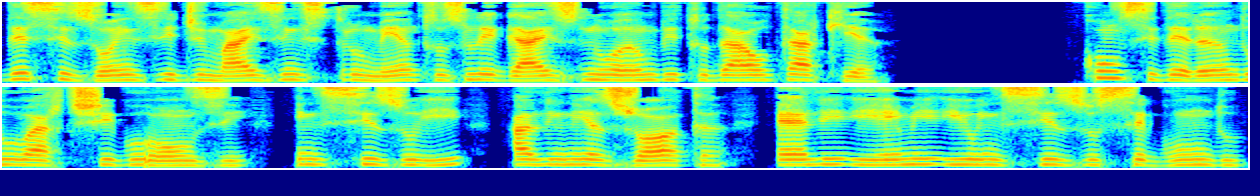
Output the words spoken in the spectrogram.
decisões e demais instrumentos legais no âmbito da autarquia considerando o artigo 11, inciso I, alíneas J, L e M e o inciso 2,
